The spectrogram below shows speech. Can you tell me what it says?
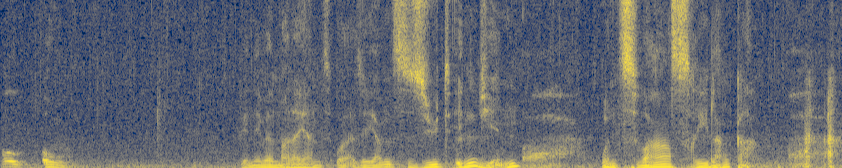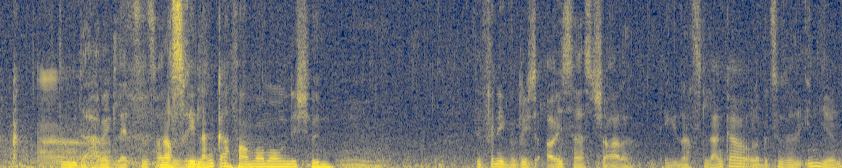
Oh, oh. Wir nehmen mal da ganz, also ganz Südindien. Und zwar Sri Lanka. Du, da habe ich letztens was Nach Sri gesehen. Lanka fahren wir morgen nicht hin. Den finde ich wirklich äußerst schade. Nach Sri Lanka oder beziehungsweise Indien,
